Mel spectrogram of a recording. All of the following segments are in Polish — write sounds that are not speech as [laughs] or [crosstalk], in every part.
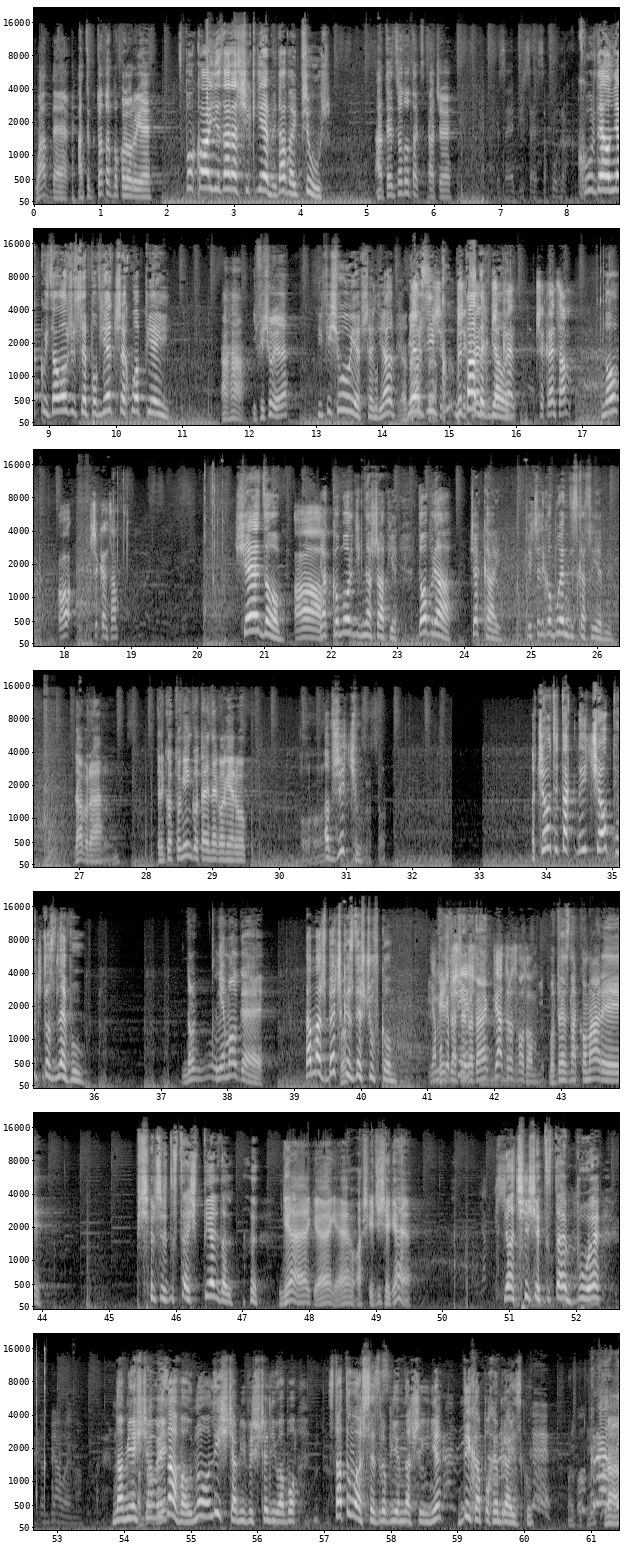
Ładne. A ty, kto to pokoloruje? Spokojnie, zaraz sikniemy, dawaj, przyłóż. A ten co tu tak skacze? Kurde, on jakoś założył sobie powietrze, chłopie, i, Aha, i fisiuje? I fisiuje wszędzie. Ja miałem z nim Przy- ku- wypadek miałem. przykrę- Przykręcam. No, O, przykręcam. siedzą, O, jak komornik na szafie. Dobra, czekaj, jeszcze tylko błędy skasujemy. Dobra. Tylko tuningu tajnego nie rób. A w życiu? A czemu ty tak, no idź się opuść do zlewu. No nie mogę. Tam masz beczkę z deszczówką. Ja wiesz mogę dlaczego przynieść tak? wiadro z wodą. Bo to jest na komary. Że dostałeś pierdol. [laughs] Nie, nie, nie. Właśnie dzisiaj nie. Ja dzisiaj dostałem bułę na mieście Od baby? mówię zawał. No, liścia mi wyszczeliła, bo statuaż se zrobiłem na szyj, nie? Dycha po hebrajsku. Masz go tu? No.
